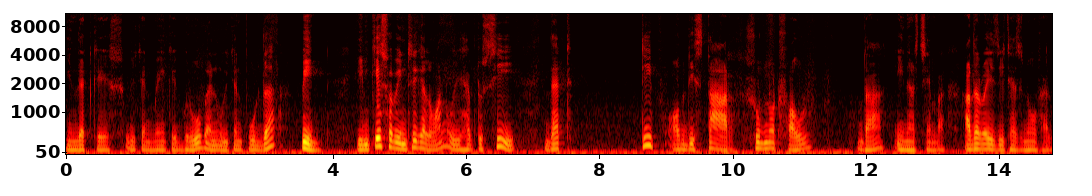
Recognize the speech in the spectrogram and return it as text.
in that case we can make a groove and we can put the pin. In case of integral one we have to see that tip of the star should not foul the inner chamber otherwise it has no value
